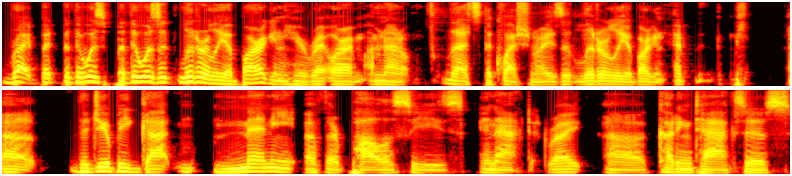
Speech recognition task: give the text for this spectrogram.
Right, but but there was but there was a, literally a bargain here, right? Or I'm, I'm not. That's the question, right? Is it literally a bargain? Uh, the GOP got many of their policies enacted, right? Uh, cutting taxes,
